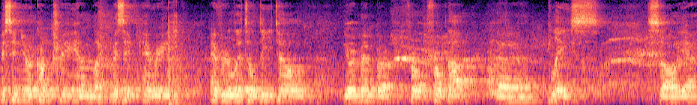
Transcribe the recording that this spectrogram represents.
missing your country and like missing every every little detail you remember from from that uh, place. So yeah,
